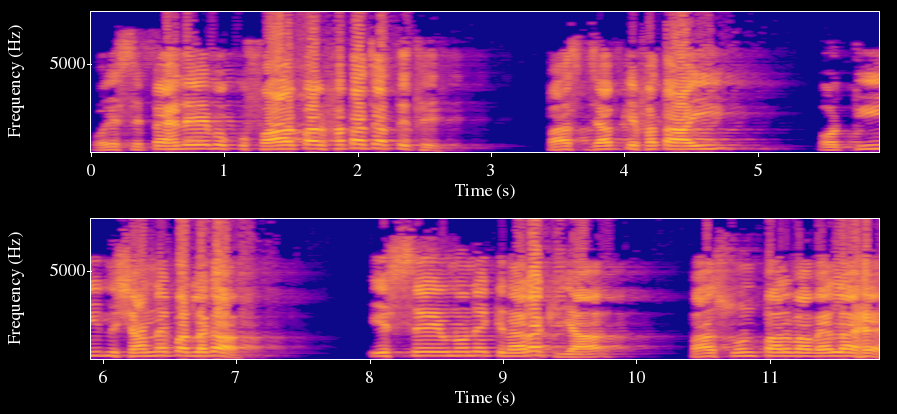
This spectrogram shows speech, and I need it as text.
اور اس سے پہلے وہ کفار پر فتح چاہتے تھے۔ پس جبکہ فتح آئی اور تیر نشانے پر لگا، اس سے انہوں نے کنارہ کیا۔ پس ان پر ویلا ہے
